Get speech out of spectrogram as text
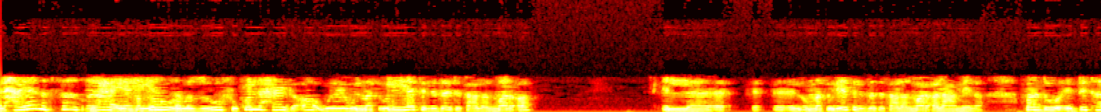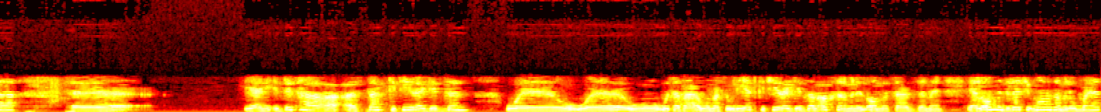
الحياة نفسها اتغيرت السبب. والظروف وكل حاجة. آه والمسؤوليات اللي زادت على المرأة ال- المسؤوليات اللي زادت على المرأة العاملة. برضو اديتها آه، يعني اديتها أسباب كتيرة جدا و... و... وتبع... ومسؤوليات كتيرة جدا أكتر من الأم بتاعت زمان. يعني الأم دلوقتي معظم الأمهات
